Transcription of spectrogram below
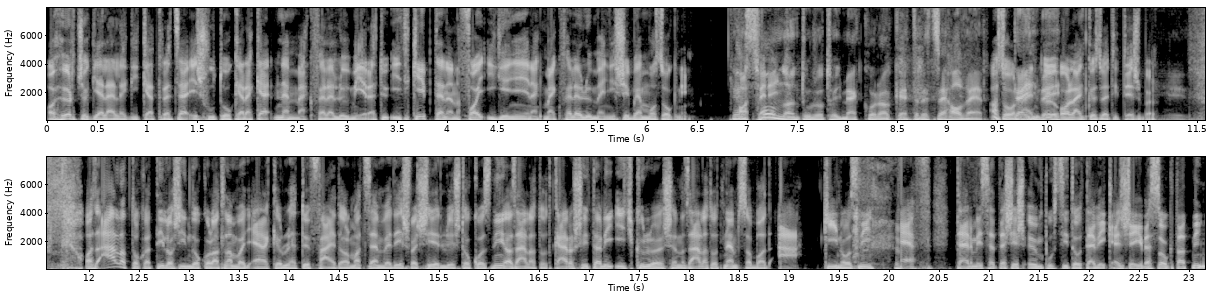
A hörcsög jelenlegi ketrece és futókereke nem megfelelő méretű, így képtelen a faj igényeinek megfelelő mennyiségben mozogni. Ezt per egy. honnan tudod, hogy mekkora a ketrece, haver? Az online, ö, online közvetítésből. Az állatokat tilos indokolatlan vagy elkerülhető fájdalmat, szenvedés vagy sérülést okozni, az állatot károsítani, így különösen az állatot nem szabad A. kínozni, F. természetes és önpusztító tevékenységre szoktatni.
